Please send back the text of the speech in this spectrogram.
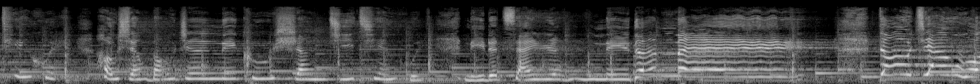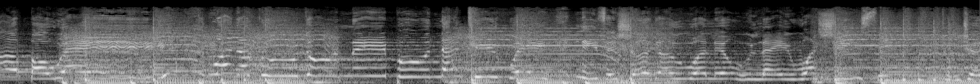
体会，好想抱着你哭上几千回。你的残忍，你的美，都将我包围。我的孤独你不能体会，你怎舍得我流泪？我心碎，痛彻底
